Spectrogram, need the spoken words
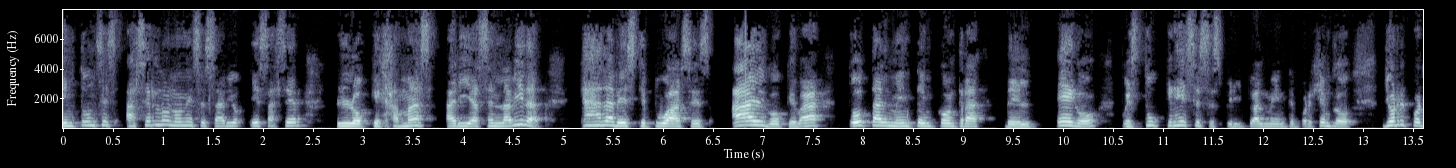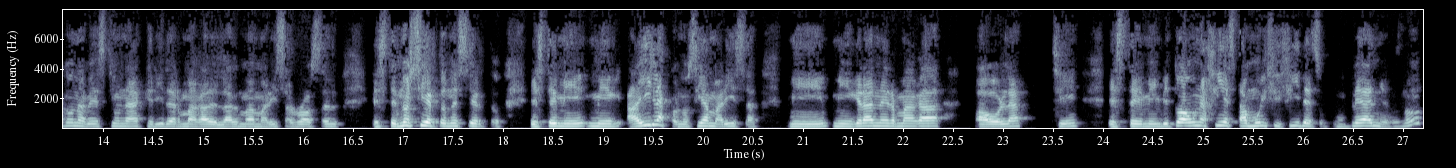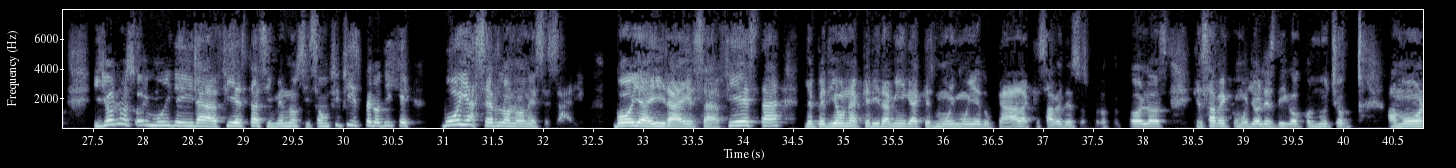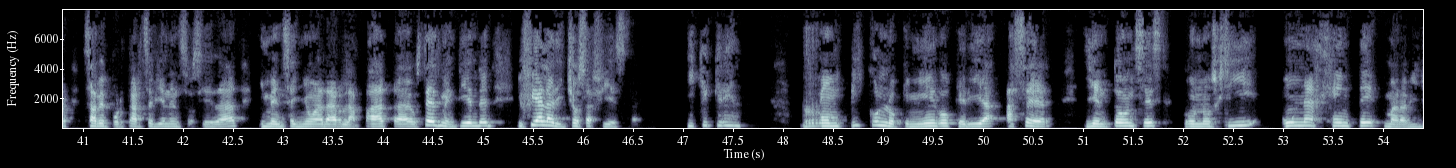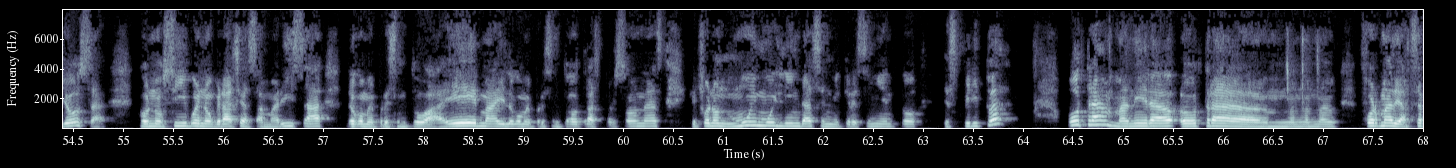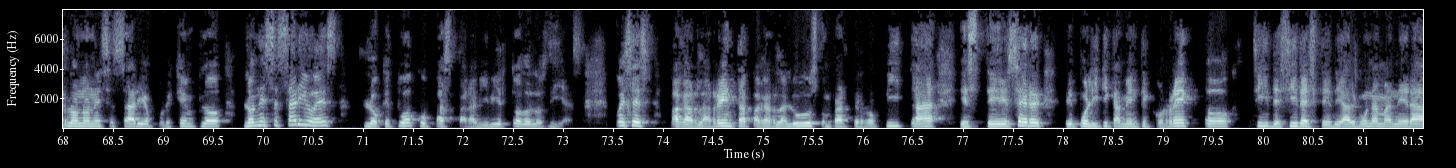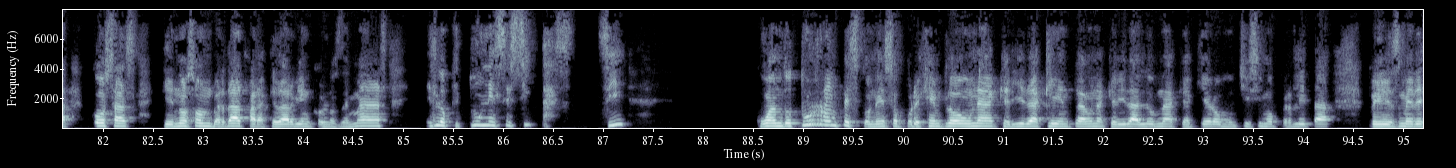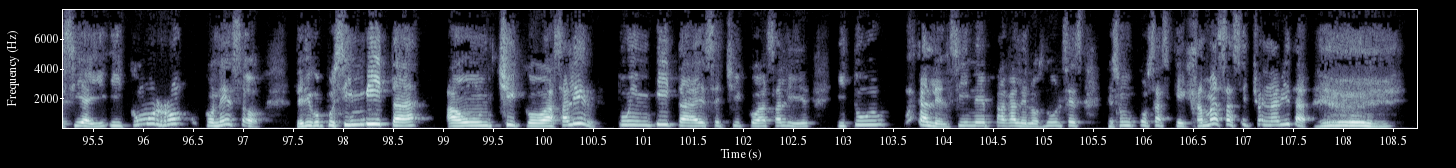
entonces, hacerlo no necesario es hacer lo que jamás harías en la vida. Cada vez que tú haces algo que va totalmente en contra del ego, pues tú creces espiritualmente. Por ejemplo, yo recuerdo una vez que una querida hermana del alma, Marisa Russell, este, no es cierto, no es cierto, este, mi, mi, ahí la conocí a Marisa, mi, mi gran hermana Paola, ¿sí? Este, me invitó a una fiesta muy fifí de su cumpleaños, ¿no? Y yo no soy muy de ir a fiestas y menos si son fifís, pero dije, voy a hacer lo no necesario. Voy a ir a esa fiesta, le pedí a una querida amiga que es muy, muy educada, que sabe de esos protocolos, que sabe, como yo les digo, con mucho amor, sabe portarse bien en sociedad y me enseñó a dar la pata, ustedes me entienden, y fui a la dichosa fiesta. ¿Y qué creen? Rompí con lo que mi ego quería hacer y entonces conocí una gente maravillosa. Conocí, bueno, gracias a Marisa, luego me presentó a Emma y luego me presentó a otras personas que fueron muy, muy lindas en mi crecimiento espiritual. Otra manera, otra mm, forma de hacerlo no necesario, por ejemplo, lo necesario es lo que tú ocupas para vivir todos los días. Pues es pagar la renta, pagar la luz, comprarte ropita, este, ser eh, políticamente correcto, sí, decir este, de alguna manera cosas que no son verdad para quedar bien con los demás. Es lo que tú necesitas, ¿sí? Cuando tú rompes con eso, por ejemplo, una querida clienta, una querida alumna que quiero muchísimo, Perlita, pues me decía, ¿y, ¿y cómo rompo con eso? Le digo, pues invita a un chico a salir tú invita a ese chico a salir y tú págale el cine, págale los dulces, que son cosas que jamás has hecho en la vida.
